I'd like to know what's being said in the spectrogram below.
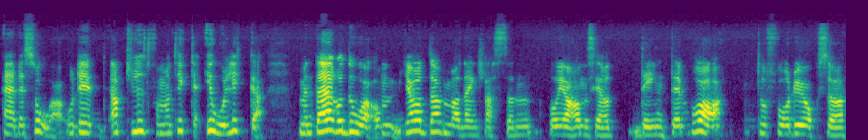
är det så. Och det absolut får man tycka olika. Men där och då, om jag dömer den klassen och jag anser att det inte är bra, då får du också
